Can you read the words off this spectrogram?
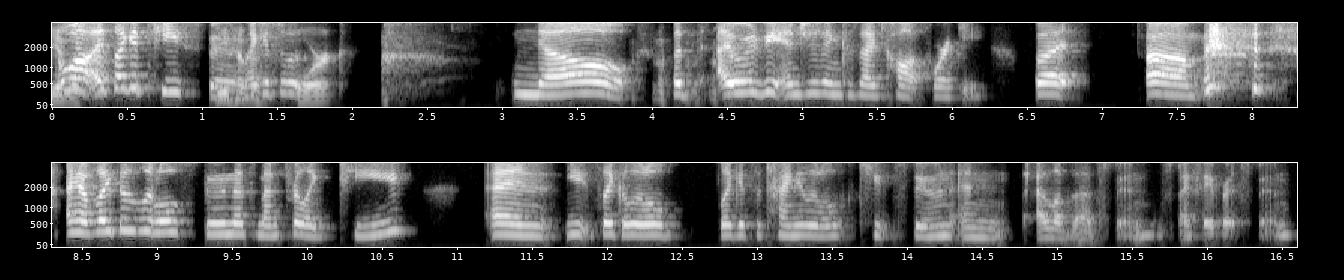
well, a, it's like a teaspoon. like a it's spork. A, no, but it would be interesting because I'd call it forky. But um, I have like this little spoon that's meant for like tea, and it's like a little like it's a tiny little cute spoon, and I love that spoon. It's my favorite spoon.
